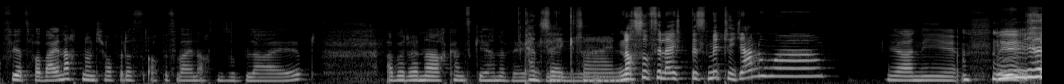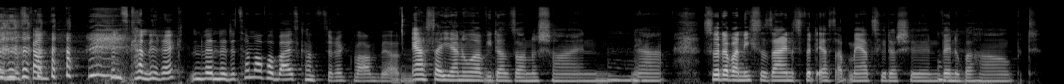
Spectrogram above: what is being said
für jetzt vor Weihnachten und ich hoffe, dass es auch bis Weihnachten so bleibt. Aber danach kann es gerne weg. Kann weg sein. Noch so vielleicht bis Mitte Januar. Ja, nee. Nee, ich finde, es kann, find, es kann direkt, wenn der Dezember vorbei ist, kann es direkt warm werden. 1. Januar wieder Sonnenschein. Mhm. Ja. Es wird aber nicht so sein. Es wird erst ab März wieder schön, wenn überhaupt.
